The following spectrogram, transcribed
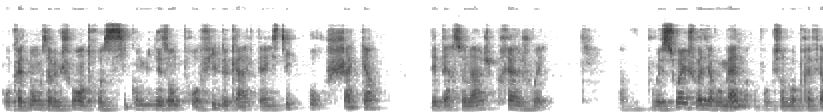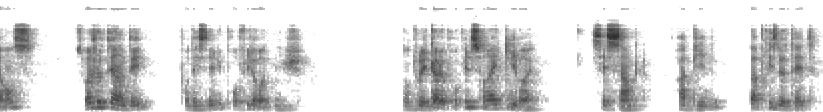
Concrètement, vous avez le choix entre six combinaisons de profils de caractéristiques pour chacun des personnages prêts à jouer. Vous pouvez soit les choisir vous-même en fonction de vos préférences, soit jeter un dé pour décider du profil retenu. Dans tous les cas, le profil sera équilibré. C'est simple, rapide, pas prise de tête,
